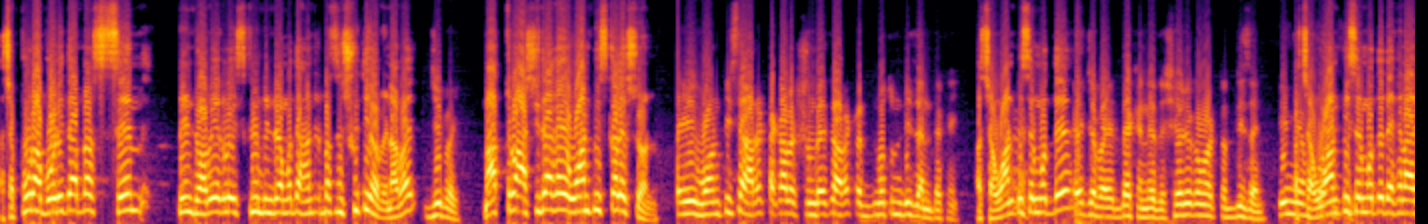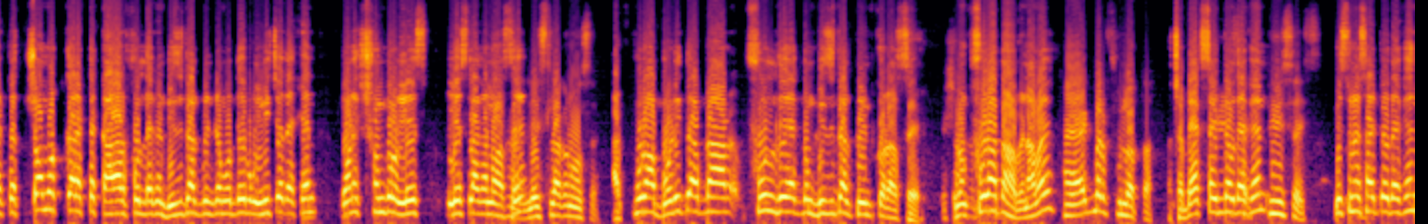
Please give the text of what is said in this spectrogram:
আচ্ছা পুরো বডিতে আপনার সেম প্রিন্ট হবে এগুলো স্ক্রিন প্রিন্টের মধ্যে হান্ড্রেড পার্সেন্ট সুতি হবে না ভাই? জি ভাই। মাত্র আশি টাকায় ওয়ান পিস কালেকশন এই ওয়ান পিসে আরেকটা কালেকশন দিয়েছে আরেকটা নতুন ডিজাইন দেখাই। আচ্ছা ওয়ান পিসের মধ্যে? এই যে ভাই দেখেন এই যে সেরকম একটা ডিজাইন আচ্ছা ওয়ান পিসের মধ্যে দেখেন আরেকটা চমৎকার একটা কালারফুল দেখেন ডিজিটাল প্রিন্টের মধ্যে এবং নিচে দেখেন অনেক সুন্দর লেস লেস লাগানো আছে। লেস লাগানো আছে। আর পুরো বডিতে আপনার ফুল দিয়ে একদম ডিজিটাল প্রিন্ট করা আছে। এবং ফুলাতে হবে না ভাই? হ্যাঁ একবার ফুলাতা। আচ্ছা ব্যাক সাইডটাও দেখেন। ফ্রি সাইজ পিছনের সাইডটাও দেখেন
